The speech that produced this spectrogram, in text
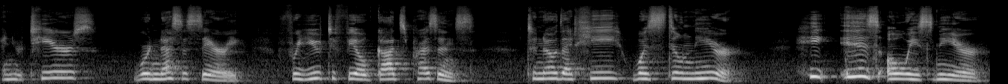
And your tears were necessary for you to feel God's presence, to know that He was still near. He is always near.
